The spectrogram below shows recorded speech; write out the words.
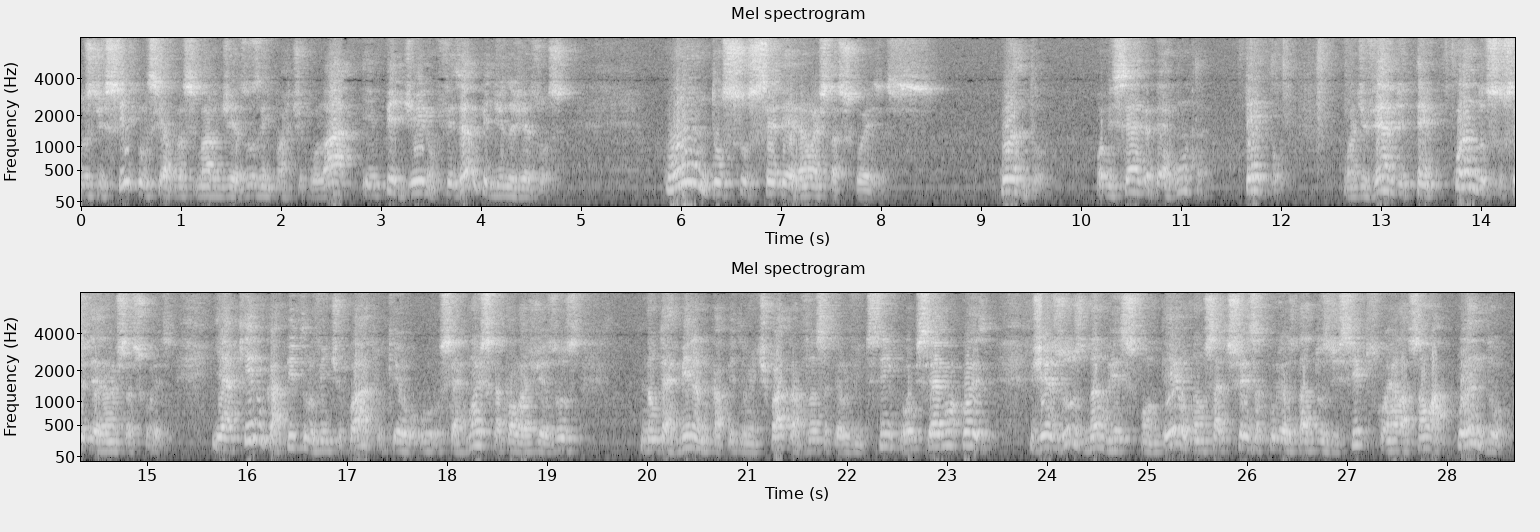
os discípulos se aproximaram de Jesus em particular e pediram, fizeram pedido a Jesus: Quando sucederão estas coisas? Quando? Observe a pergunta: tempo. O advérbio de tempo. Quando sucederão estas coisas? E aqui no capítulo 24, que o, o sermão escatológico de Jesus não termina no capítulo 24, avança pelo 25, observe uma coisa. Jesus não respondeu, não satisfez a curiosidade dos discípulos com relação a quando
